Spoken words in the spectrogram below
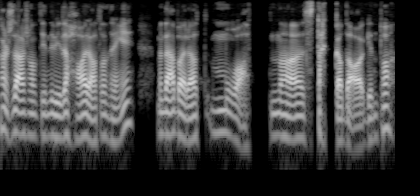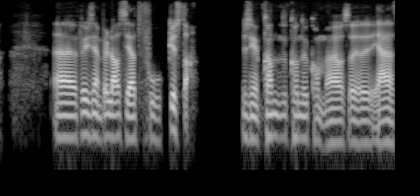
Kanskje det er sånn at individet har alt han trenger, men det er bare at måten har stacka dagen på. F.eks. la oss si at fokus, da. Kan, kan du komme altså, jeg,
